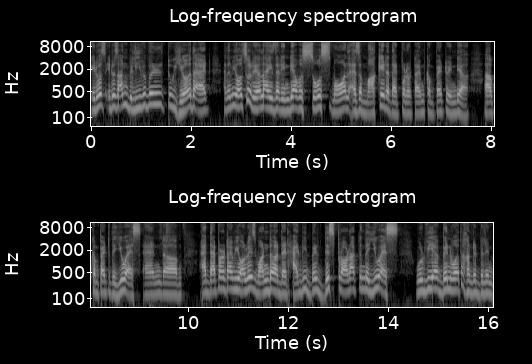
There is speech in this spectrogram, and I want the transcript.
it was it was unbelievable to hear that. And then we also realized that India was so small as a market at that point of time compared to India, uh, compared to the US, and um, at that point of time, we always wondered that had we built this product in the US, would we have been worth $100 billion?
